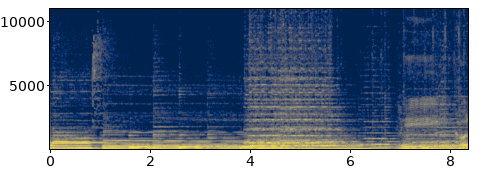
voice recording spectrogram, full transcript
לשים. לי כל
